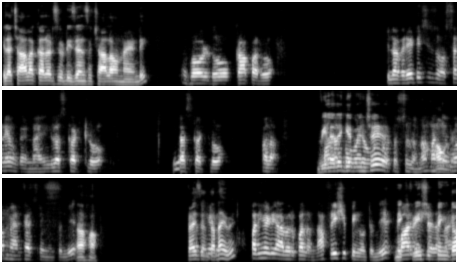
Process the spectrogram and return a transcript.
ఇలా చాలా కలర్స్ డిజైన్స్ చాలా ఉన్నాయండి. గోల్డ్ కాపర్. ఇలా వెరైటీస్ వస్తూనే ఉంటాయి. నా ఇందులో స్కర్ట్లు ఇలా స్కర్ట్లు అలా. వీళ్ళ దగ్గర నుంచే వస్తుందన్న. ఓన్ మ్యానుఫ్యాక్చరింగ్ ఉంటుంది. ప్రైస్ ఎంతనా ఇవి? పదిహేడు యాభై రూపాయలు అన్న ఫ్రీ షిప్పింగ్ ఉంటుంది ఫ్రీ షిప్పింగ్. తో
